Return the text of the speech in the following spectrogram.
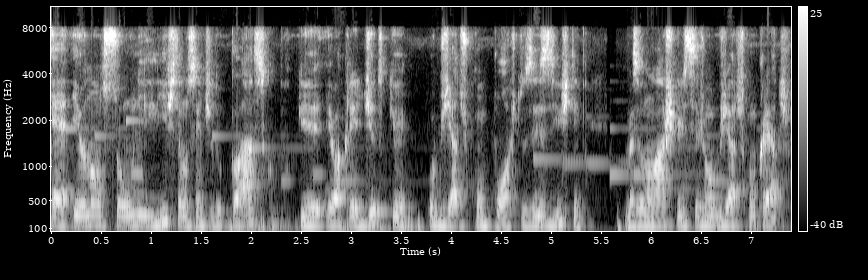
é, eu não sou unilista no sentido clássico, porque eu acredito que objetos compostos existem, mas eu não acho que eles sejam objetos concretos.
